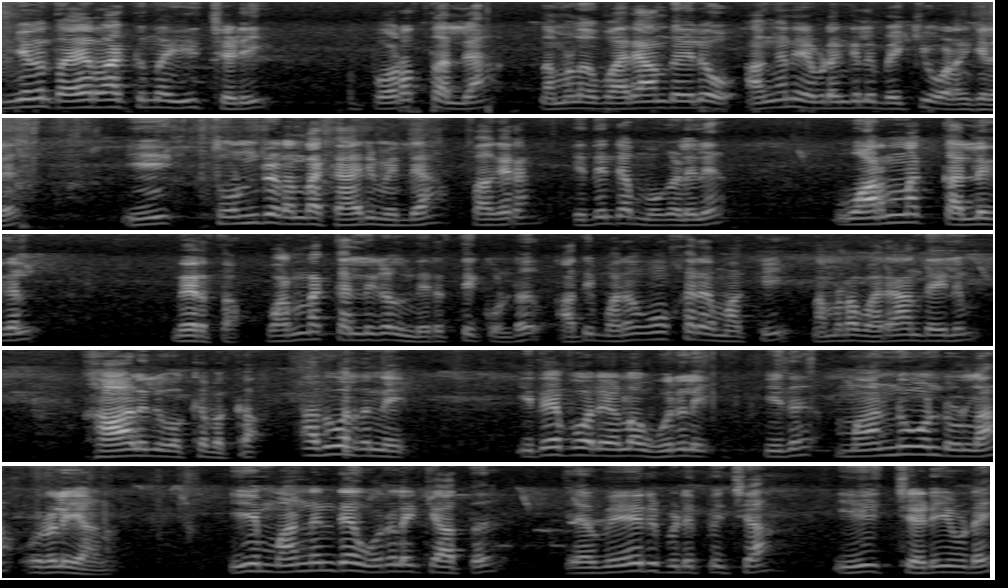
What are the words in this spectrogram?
ഇങ്ങനെ തയ്യാറാക്കുന്ന ഈ ചെടി പുറത്തല്ല. നമ്മൾ വരാന്തയിലോ അങ്ങനെ എവിടെയെങ്കിലും വെക്കുവാണെങ്കിൽ ഈ തൊണ്ടിടേണ്ട കാര്യമില്ല. പകരം ഇതിന്റെ മുകളിൽ വർണക്കല്ലുകൾ നിരത്താം. വർണക്കല്ലുകൾ നിരത്തിക്കൊണ്ട് അതിമനോഹരമാക്കി നമ്മുടെ വരാന്തയിലും ഹാളിലും ഒക്കെ വെക്കാം. അതുപോലെ തന്നെ ഇതേപോലെയുള്ള ഉരുളി ഇത് മണ്ണുകൊണ്ടുള്ള ഉരുളിയാണ്. ഈ മണ്ണിന്റെ ഉരുളിക്കകത്ത് വേര് പിടിപ്പിച്ച ഈ ചെടിയുടെ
